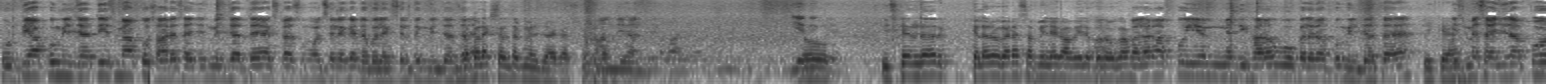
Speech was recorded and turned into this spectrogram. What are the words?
कुर्तियाँ आपको मिल जाती है इसमें आपको सारे साइजेस मिल जाते हैं एक्स्ट्रा स्मॉल से लेकर डबल एक्सएल तक मिल जाता है। डबल एक्सएल तक मिल जाएगा इसमें। हाँ जी हाँ जी। ये तो इसके अंदर कलर वगैरह सब मिलेगा अवेलेबल होगा? कलर आपको ये मैं दिखा रहा हूँ वो कलर आपको मिल जाता है। ठीक है। इसमें साइजेस आपको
